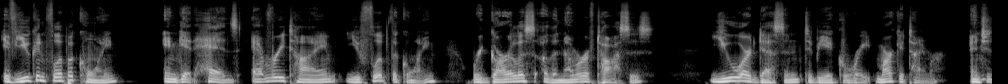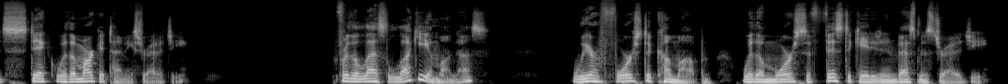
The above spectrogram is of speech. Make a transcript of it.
If you can flip a coin and get heads every time you flip the coin, regardless of the number of tosses, you are destined to be a great market timer and should stick with a market timing strategy. For the less lucky among us, we are forced to come up with a more sophisticated investment strategy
